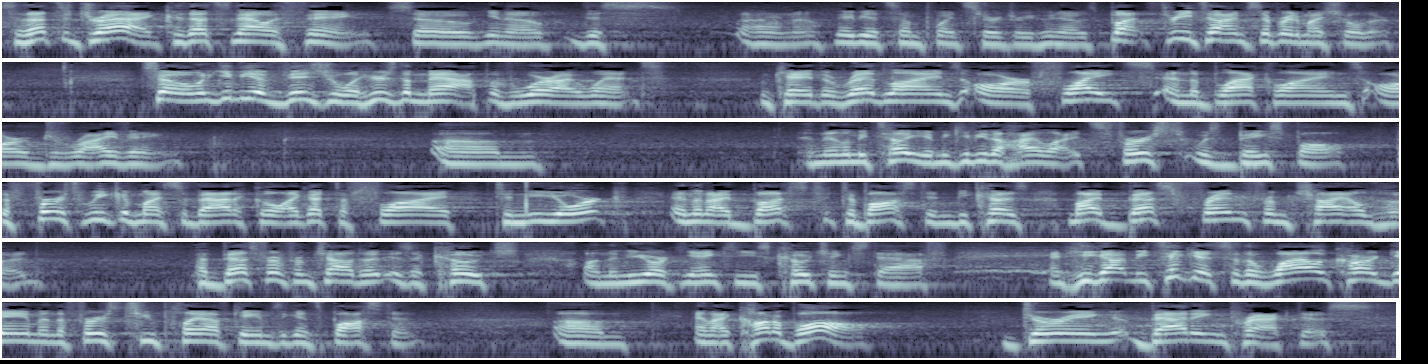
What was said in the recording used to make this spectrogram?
So that's a drag because that's now a thing. So, you know, this, I don't know, maybe at some point surgery, who knows. But three times separated my shoulder. So I want to give you a visual. Here's the map of where I went. Okay, the red lines are flights and the black lines are driving. Um, and then let me tell you, let me give you the highlights. First was baseball. The first week of my sabbatical, I got to fly to New York and then I bust to Boston because my best friend from childhood, my best friend from childhood is a coach on the New York Yankees coaching staff. And he got me tickets to the wild card game and the first two playoff games against Boston. Um, and I caught a ball during batting practice,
